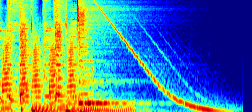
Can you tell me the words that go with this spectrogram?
Bye.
